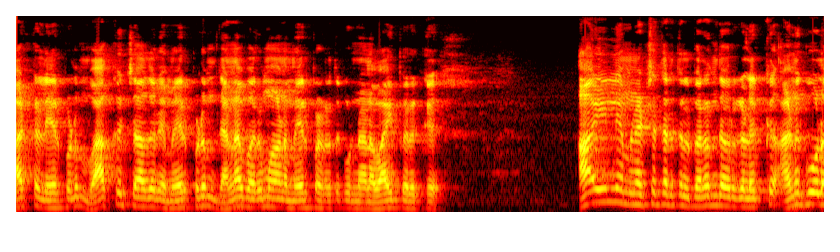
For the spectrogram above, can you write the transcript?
ஆற்றல் ஏற்படும். வாக்குச்சாதுரியம் ஏற்படும். தன வருமானம் ஏற்படுறதுக்கு உண்டான வாய்ப்பு இருக்குது ஆயில்யம் நட்சத்திரத்தில் பிறந்தவர்களுக்கு அனுகூல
